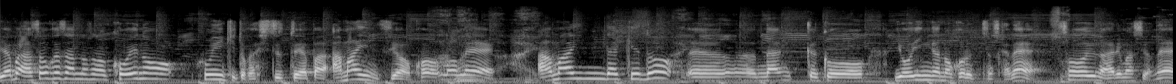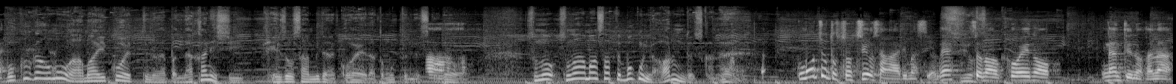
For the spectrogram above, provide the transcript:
やっぱ浅岡さんのその声の雰囲気とか質ってやっぱ甘いんですよ。このね甘い,、んだけど、えーなんかこう余韻が残るっていうんですかね。そう。いうのありますよね。僕が思う甘い声っていうのはやっぱ中西慶三さんみたいな声だと思ってるんですけどあそのその甘さって僕にはあるんですかね？もうちょっとその強さがありますよね。その声のなんていうのかな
